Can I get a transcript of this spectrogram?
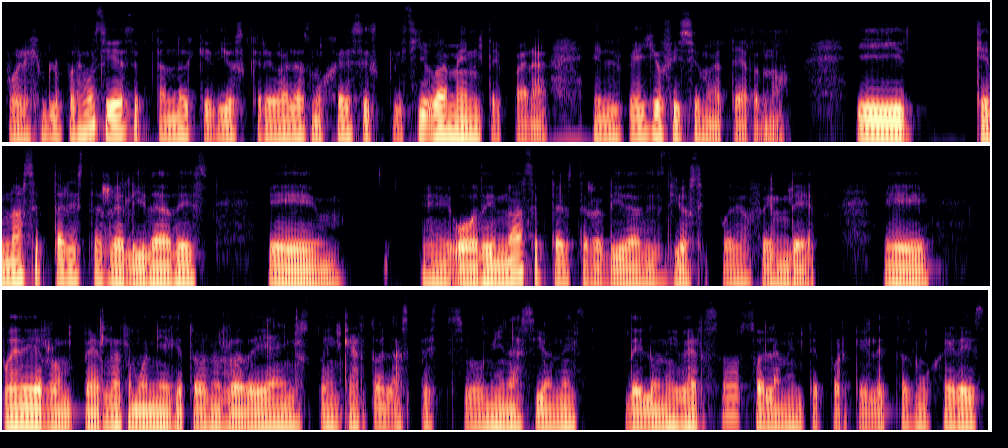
por ejemplo, podemos ir aceptando que Dios creó a las mujeres exclusivamente para el bello oficio materno y que no aceptar estas realidades eh, eh, o de no aceptar estas realidades Dios se puede ofender, eh, puede romper la armonía que todo nos rodea y nos pueden caer todas las pestes y abominaciones del universo solamente porque estas mujeres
